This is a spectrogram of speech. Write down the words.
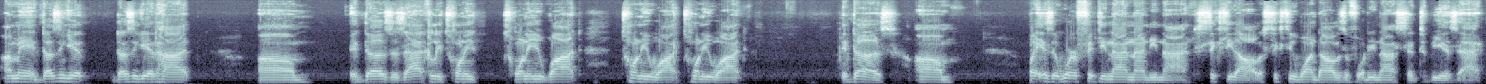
I mean, it doesn't get doesn't get hot. Um, it does exactly 20, 20 watt, 20 watt, 20 watt. It does. Um, but is it worth $59.99, $60, $61.49 to be exact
